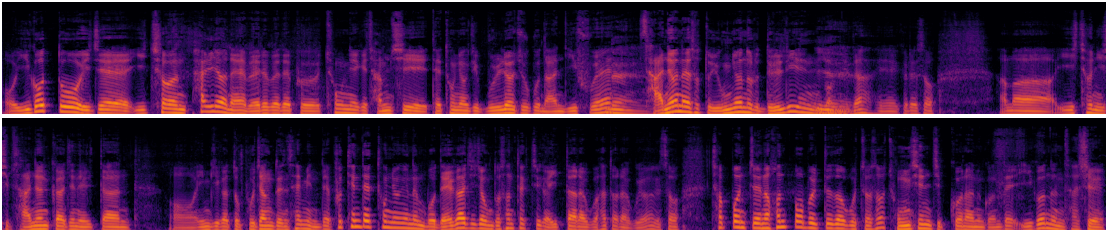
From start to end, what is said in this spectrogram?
어, 이것도 이제 2008년에 메르베데프 총리에게 잠시 대통령직 물려주고 난 이후에 네. 4년에서 또 6년으로 늘린 예. 겁니다. 예, 그래서 아마 2024년까지는 일단 어, 임기가 또 보장된 셈인데 푸틴 대통령에는 뭐 네 가지 정도 선택지가 있다라고 하더라고요. 그래서 첫 번째는 헌법을 뜯어 고쳐서 종신 집권하는 건데 이거는 사실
